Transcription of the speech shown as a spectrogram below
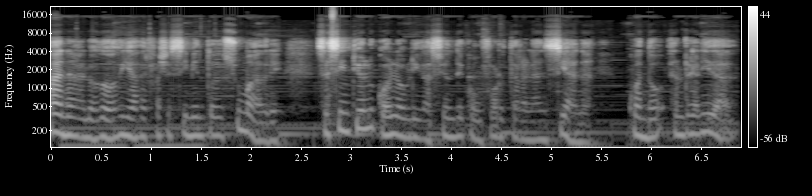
Ana, a los dos días del fallecimiento de su madre, se sintió con la obligación de confortar a la anciana, cuando en realidad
